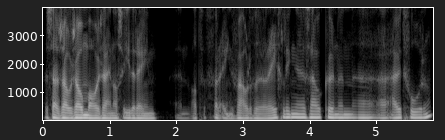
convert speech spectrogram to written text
Het zou sowieso mooi zijn als iedereen een wat vereenvoudigde regeling zou kunnen uitvoeren.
